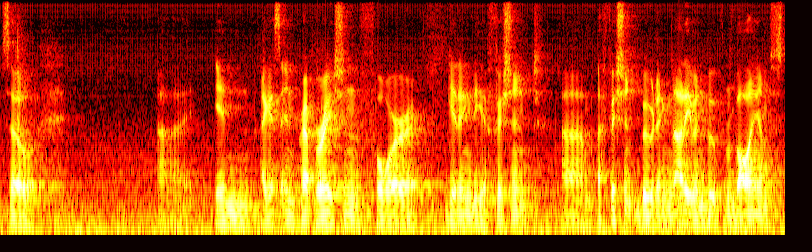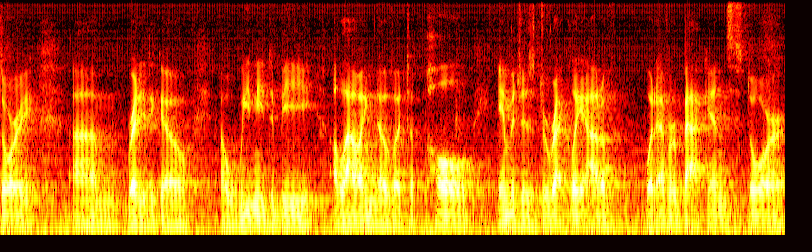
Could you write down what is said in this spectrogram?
So uh, in, I guess, in preparation for getting the efficient, um, efficient booting, not even boot from volume story um, ready to go, uh, we need to be allowing Nova to pull images directly out of whatever backend store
